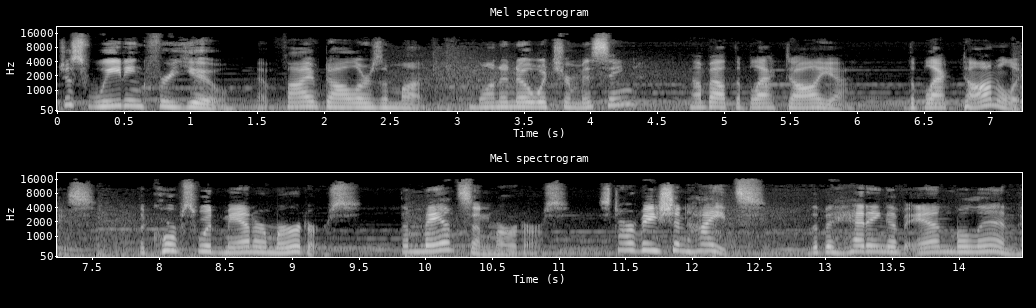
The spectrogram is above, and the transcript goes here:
just waiting for you at $5 a month. Want to know what you're missing? How about the Black Dahlia, the Black Donnellys, the Corpsewood Manor murders, the Manson murders, Starvation Heights, the beheading of Anne Boleyn,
